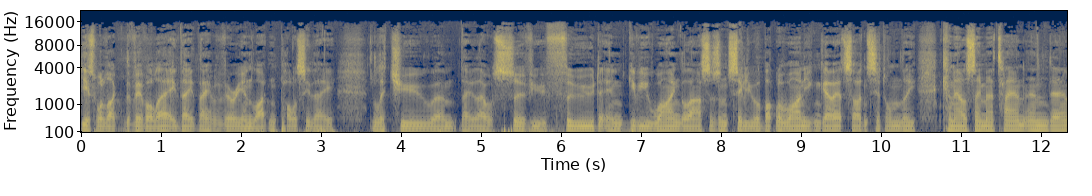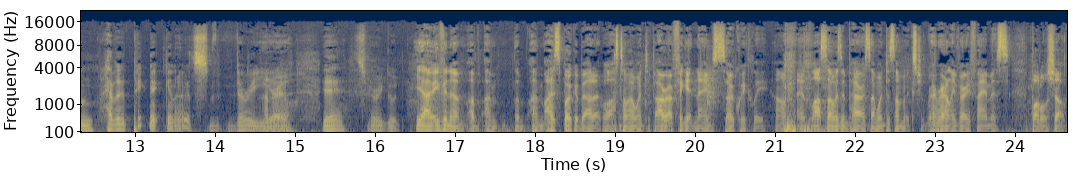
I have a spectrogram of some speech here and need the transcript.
Yes, well, like the Verre Volé, they they have a very enlightened policy. They let you, um, they they will serve you food and give you wine glasses and sell you a bottle of wine. You can go outside and sit on the Canal Saint Martin and um, have a picnic. You know, it's very, uh, yeah, it's very good. Yeah, even um, um, um, I spoke about it last time I went to. I forget names so quickly. Um, and last time I was in Paris, I went to some extre- apparently very famous bottle shop,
